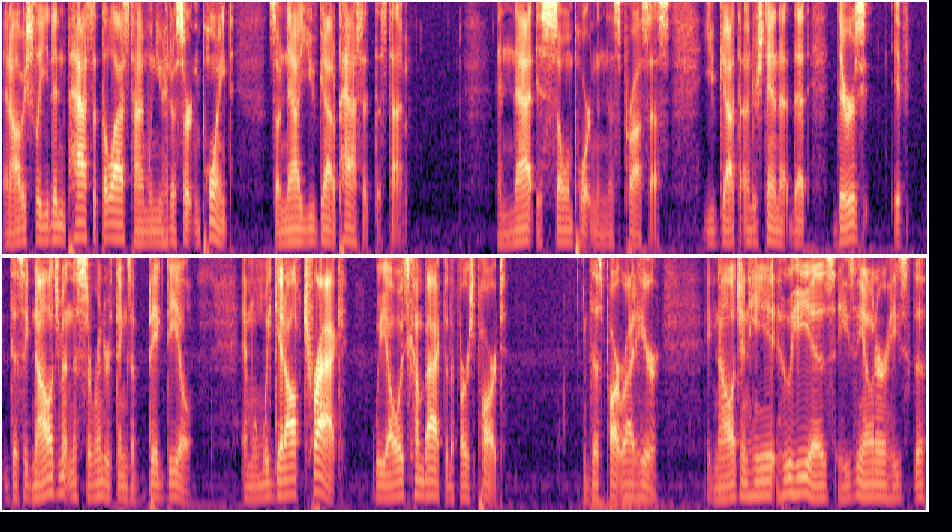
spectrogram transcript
and obviously, you didn't pass it the last time when you hit a certain point. So now you've got to pass it this time. And that is so important in this process. You've got to understand that that there's if this acknowledgement and this surrender thing's a big deal. And when we get off track, we always come back to the first part. This part right here. Acknowledging he who he is, he's the owner, he's the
